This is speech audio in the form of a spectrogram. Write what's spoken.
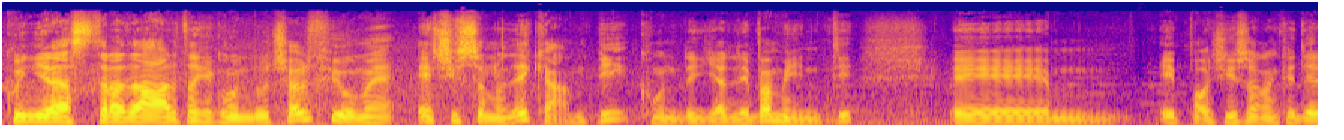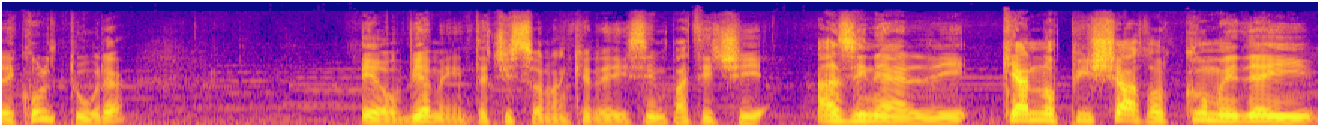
Quindi la strada alta che conduce al fiume e ci sono dei campi con degli allevamenti e, e poi ci sono anche delle colture e ovviamente ci sono anche dei simpatici asinelli che hanno pisciato come dei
